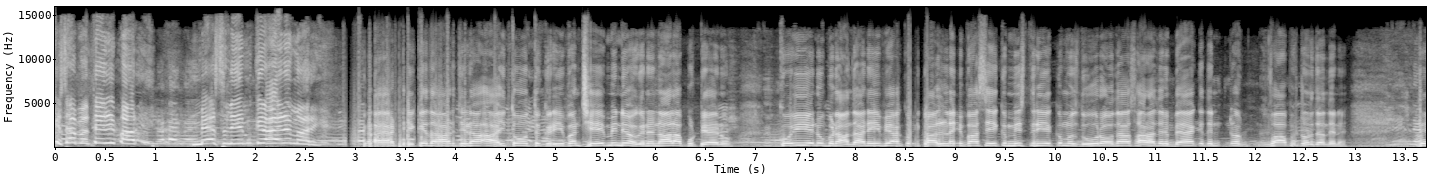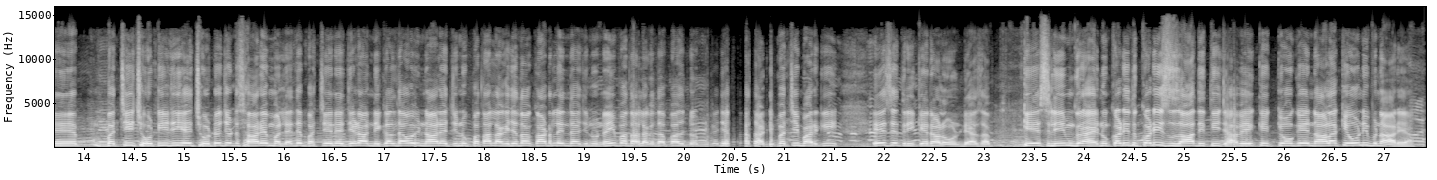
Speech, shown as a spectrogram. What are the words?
ਕਿਸੇ ਬੰਦੇ ਨਹੀਂ ਮਾਰੀ ਮੈਂ ਸਲੀਮ ਕਿਰਾਏ ਨੇ ਮਾਰੀ ਆਇਆ ਠੇਕੇਦਾਰ ਜਿਹੜਾ ਅੱਜ ਤੋਂ ਤਕਰੀਬਨ 6 ਮਹੀਨੇ ਹੋ ਗਏ ਨੇ ਨਾਲਾ ਪੁੱਟਿਆ ਇਹਨੂੰ ਕੋਈ ਇਹਨੂੰ ਬਣਾਉਂਦਾ ਨਹੀਂ ਪਿਆ ਕੋਈ ਗੱਲ ਨਹੀਂ ਬਸ ਇੱਕ ਮਿਸਤਰੀ ਇੱਕ ਮਜ਼ਦੂਰ ਆਉਂਦਾ ਸਾਰਾ ਦਿਨ ਬਹਿ ਕੇ ਵਾਪਸ ਟੁਰ ਜਾਂਦੇ ਨੇ ਤੇ ਬੱਚੀ ਛੋਟੀ ਜੀ ਇਹ ਛੋਟੇ ਛੋਟੇ ਸਾਰੇ ਮਹੱਲੇ ਦੇ ਬੱਚੇ ਨੇ ਜਿਹੜਾ ਨਿਕਲਦਾ ਉਹ ਨਾਲ ਜਿਹਨੂੰ ਪਤਾ ਲੱਗ ਜਾਂਦਾ ਉਹ ਕੱਢ ਲੈਂਦਾ, ਜਿਹਨੂੰ ਨਹੀਂ ਪਤਾ ਲੱਗਦਾ, ਬਸ ਡੁੱਬ ਕੇ ਜਿਸ ਤਰ੍ਹਾਂ ਤੁਹਾਡੀ ਬੱਚੀ ਮਰ ਗਈ, ਇਸੇ ਤਰੀਕੇ ਨਾਲ ਹੋਣ ਡਿਆ ਸਭ। ਕਿ ਸਲੀਮ ਗਰਾਏ ਨੂੰ ਕੜੀ ਤੋਂ ਕੜੀ ਸਜ਼ਾ ਦਿੱਤੀ ਜਾਵੇ ਕਿ ਕਿਉਂਕਿ ਨਾਲਾ ਕਿਉਂ ਨਹੀਂ ਬਣਾ ਰਿਹਾ?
